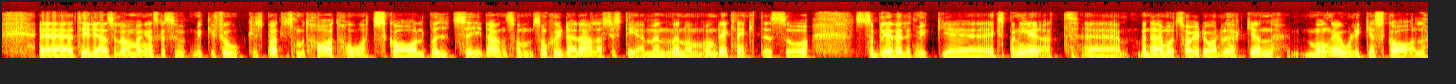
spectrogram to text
eh, tidigare så la man ganska så mycket fokus på att, liksom, att ha ett hårt skal på utsidan som, som skyddade alla systemen men om, om det knäcktes så, så blev väldigt mycket exponerat. Eh, men däremot så har ju då löken många olika skal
